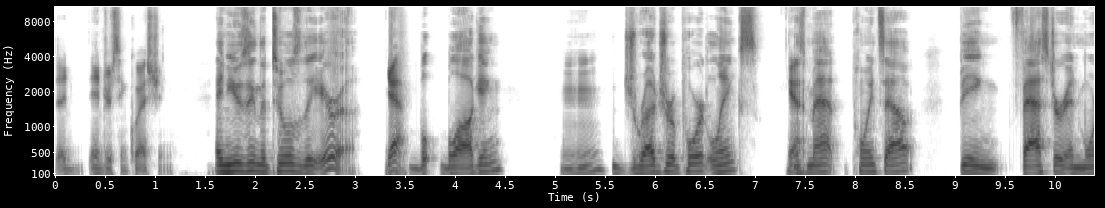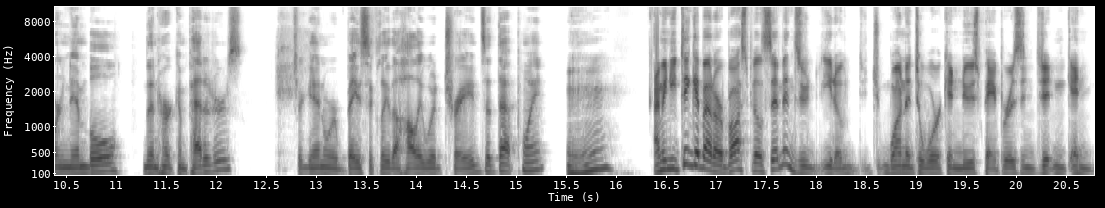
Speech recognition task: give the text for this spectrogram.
an interesting question. And using the tools of the era, Yeah. B- blogging, Mm-hmm. Drudge Report links, Yeah. as Matt points out, being faster and more nimble than her competitors, which again were basically the Hollywood trades at that point. Mm-hmm. I mean, you think about our boss Bill Simmons, who you know wanted to work in newspapers and didn't, and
